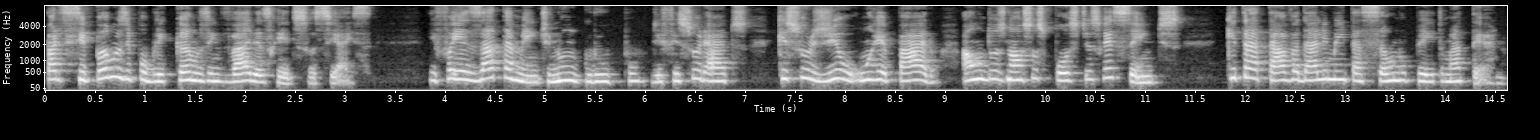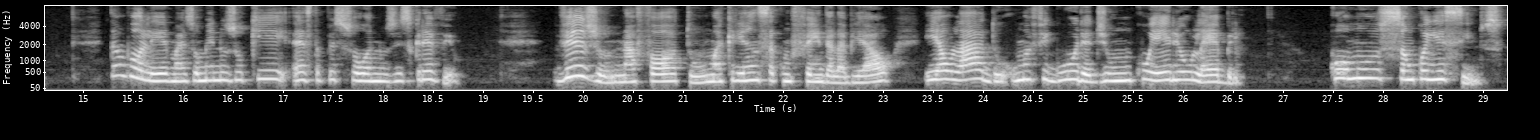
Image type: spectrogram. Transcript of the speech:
Participamos e publicamos em várias redes sociais. E foi exatamente num grupo de fissurados que surgiu um reparo a um dos nossos posts recentes, que tratava da alimentação no peito materno. Então, vou ler mais ou menos o que esta pessoa nos escreveu. Vejo na foto uma criança com fenda labial e ao lado uma figura de um coelho ou lebre, como são conhecidos.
